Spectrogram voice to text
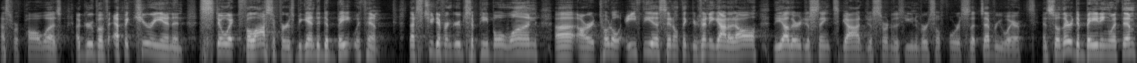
That's where Paul was. A group of Epicurean and Stoic philosophers began to debate with him. That's two different groups of people. One uh, are total atheists. They don't think there's any God at all. The other just thinks God just sort of this universal force that's everywhere. And so they're debating with them.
